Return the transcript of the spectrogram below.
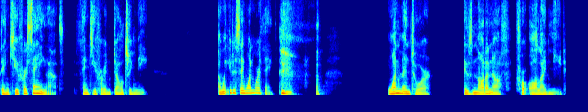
Thank you for saying that. Thank you for indulging me. I want you to say one more thing. One mentor is not enough for all I need.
